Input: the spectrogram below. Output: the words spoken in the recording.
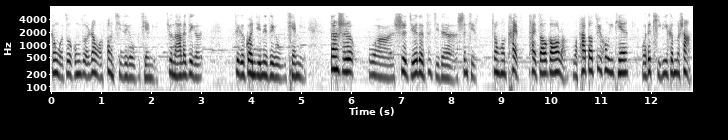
跟我做工作，让我放弃这个五千米，就拿了这个这个冠军的这个五千米。当时我是觉得自己的身体状况太太糟糕了，我怕到最后一天我的体力跟不上，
